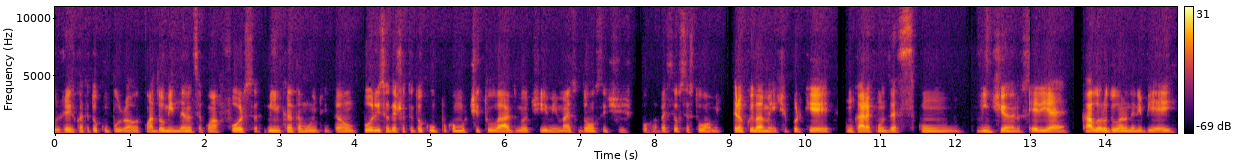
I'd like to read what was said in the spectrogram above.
o jeito que o Antetokounmpo joga, com a dominância, com a força, me encanta muito. Então, por isso eu deixo o Antetokounmpo como titular do meu time, mas o Doncic, porra, vai ser o sexto homem, tranquilamente, porque um cara com, com 20 anos, ele é calor do ano da NBA.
